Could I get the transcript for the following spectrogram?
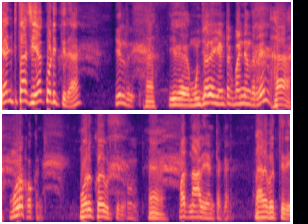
ಎಂಟು ತಾಸು ಯಾಕೆ ಹೊಡಿತೀರಾ? ಇಲ್ರಿ. ಈಗ ಮುಂಜಾನೆ ಎಂಟಕ್ಕೆ ಬಂದೆ ಅಂದ್ರೆ ಹಾಂ. ಮೂರಕ್ಕೆ ಹೋಗ್ಕಂರಿ ಮೂರಕ್ಕೆ ಹೋಗ್ಬಿಡ್ತೀರಿ. ಹಾಂ. ಮತ್ತೆ ನಾಳೆ ಎಂಟಕ್ಕೆ. ನಾಳೆ ಬರ್ತೀರಿ.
